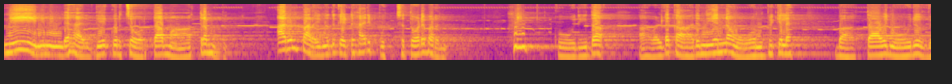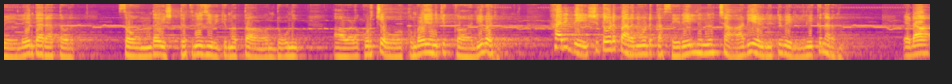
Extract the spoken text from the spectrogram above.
നീ ഇനി നിന്റെ ഹരിതയെക്കുറിച്ച് ഓർത്താൽ മാത്രം മതി. അരുൺ പറയുന്നത് കേട്ട് ഹരി പുച്ഛത്തോടെ പറഞ്ഞു. "ഹും, കുരിത. അവളുടെ കാര്യം നീ എന്നെ ഓർമ്മിപ്പിക്കലേ ഭർത്താവിന് ഒരു വിലയും തരാത്തവൾ. സ്വന്തം ഇഷ്ടത്തിന് ജീവിക്കുന്ന താൻ തോന്നി. അവളെക്കുറിച്ച് ഓർക്കുമ്പോഴേ എനിക്ക് കലി വരും. ഹരി ദേഷ്യത്തോടെ പറഞ്ഞുകൊണ്ട് കസേരയിൽ നിന്നും ചാടി എഴുന്നേറ്റ് വെളിയിലേക്ക് നടന്നു. എടാ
